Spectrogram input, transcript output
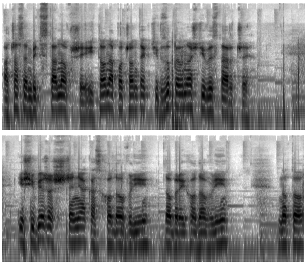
a czasem być stanowczy, i to na początek ci w zupełności wystarczy. Jeśli bierzesz szczeniaka z hodowli, dobrej hodowli, no to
